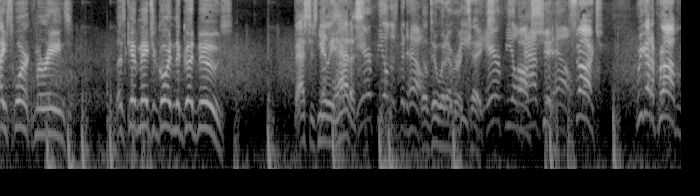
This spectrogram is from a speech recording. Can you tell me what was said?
Nice work, Marines. Let's give Major Gordon the good news. Bastards nearly had us. The airfield has been held. They'll do whatever it takes. The airfield Oh, has shit. been held. Sarge, we got a problem.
